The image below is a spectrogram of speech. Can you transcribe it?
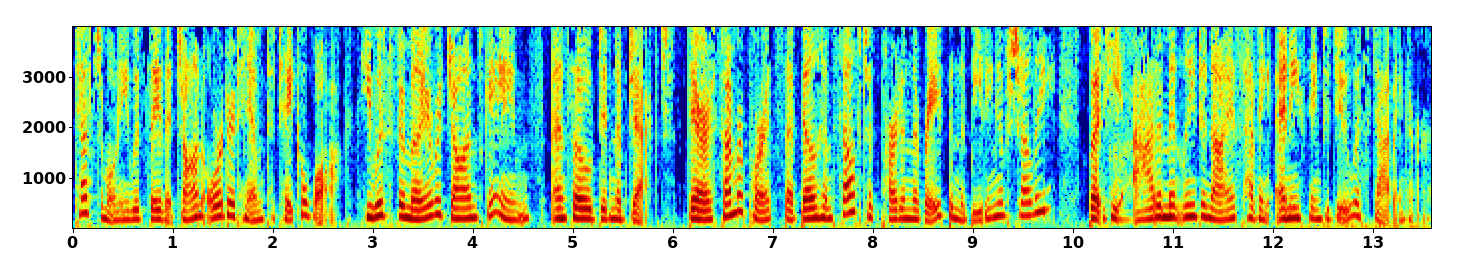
testimony, would say that John ordered him to take a walk. He was familiar with John's games and so didn't object. There are some reports that Bill himself took part in the rape and the beating of Shelley, but he ah. adamantly denies having anything to do with stabbing her.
